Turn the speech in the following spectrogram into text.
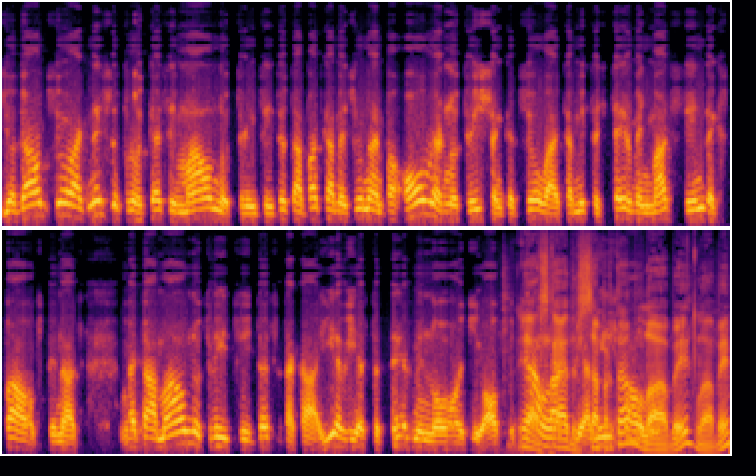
Jo daudz cilvēku nesaprot, kas ir malnutrīcija. Tas tāpat kā mēs runājam par overnutrition, kad cilvēkam ir tas ķermeņa masas indeks paaugstināts. Vai tā malnutrīcija tas ir ieviesta terminoloģija? Jā, skaidrs, sapratām. Labi, labi.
